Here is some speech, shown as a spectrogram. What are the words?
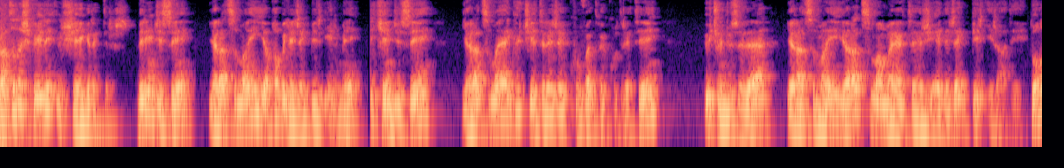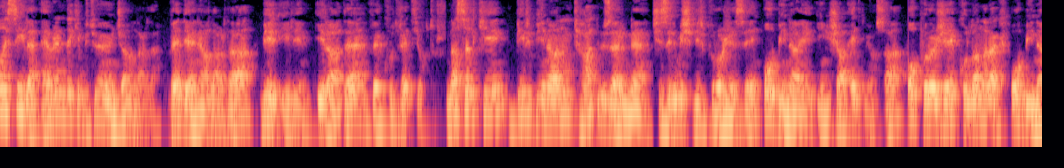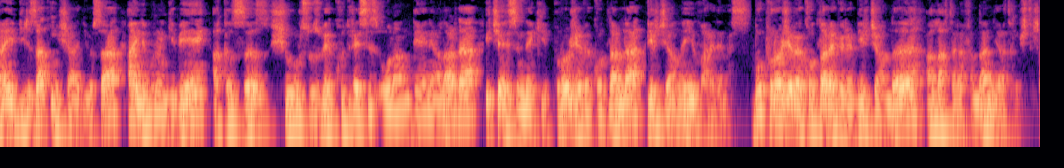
Yaratılış fiili üç şeyi gerektirir. Birincisi, yaratmayı yapabilecek bir ilmi. İkincisi, yaratmaya güç yetirecek kuvvet ve kudreti. Üçüncüsü de yaratmayı yaratmamaya tercih edecek bir iradeyi. Dolayısıyla evrendeki bütün canlılarda ve DNA'larda bir ilim, irade ve kudret yoktur. Nasıl ki bir binanın kağıt üzerine çizilmiş bir projesi o binayı inşa etmiyorsa, o projeyi kullanarak o binayı bir zat inşa ediyorsa, aynı bunun gibi akılsız, şuursuz ve kudretsiz olan DNA'lar da içerisindeki proje ve kodlarla bir canlıyı var edemez. Bu proje ve kodlara göre bir canlı Allah tarafından yaratılmıştır.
